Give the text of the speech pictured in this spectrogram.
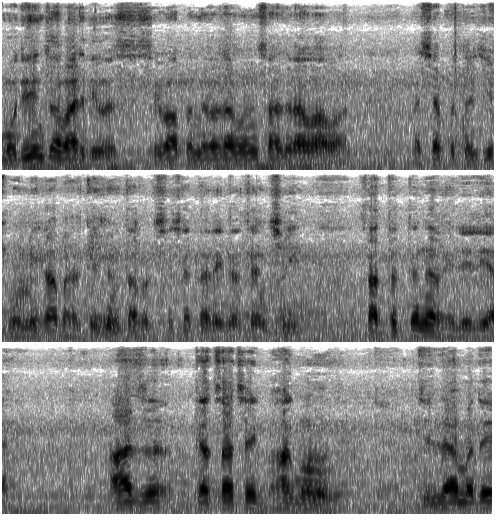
मोदींचा वाढदिवस सेवा पंधरवडा म्हणून साजरा व्हावा अशा पद्धतीची भूमिका भारतीय जनता पक्षाच्या कार्यकर्त्यांची सातत्यानं राहिलेली आहे. आज त्याचाच एक भाग म्हणून जिल्ह्यामध्ये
